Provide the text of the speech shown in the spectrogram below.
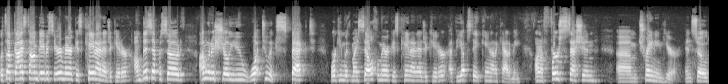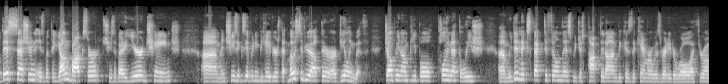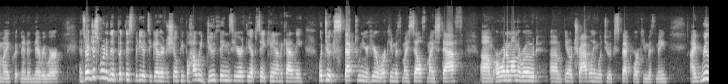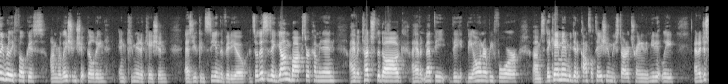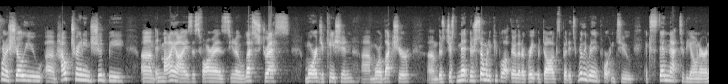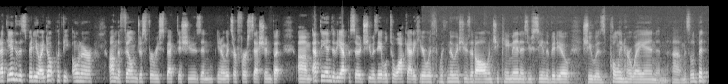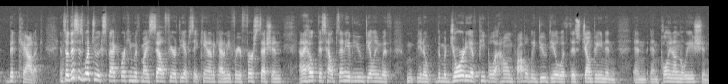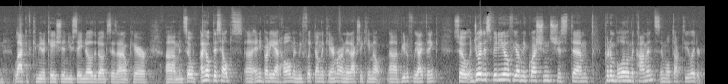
What's up guys, Tom Davis here, America's Canine Educator. On this episode, I'm going to show you what to expect working with myself, America's Canine Educator, at the Upstate Canine Academy on a first session um, training here. And so this session is with a young boxer. She's about a year and change, um, and she's exhibiting behaviors that most of you out there are dealing with. Jumping on people, pulling at the leash, um, we didn't expect to film this. We just popped it on because the camera was ready to roll. I threw on my equipment and there we were. And so I just wanted to put this video together to show people how we do things here at the Upstate Canine Academy, what to expect when you're here working with myself, my staff, um, or when I'm on the road, um, you know, traveling, what to expect working with me. I really, really focus on relationship building and communication, as you can see in the video. And so this is a young boxer coming in. I haven't touched the dog. I haven't met the, the, the owner before. Um, so they came in, we did a consultation, we started training immediately. And I just want to show you um, how training should be, um, in my eyes, as far as, you know, less stress, more education, uh, more lecture. Um, there's just there's so many people out there that are great with dogs, but it's really really important to extend that to the owner. And at the end of this video, I don't put the owner on the film just for respect issues, and you know it's her first session. But um, at the end of the episode, she was able to walk out of here with with no issues at all. When she came in, as you see in the video, she was pulling her way in, and um, it's a little bit bit chaotic. And so this is what to expect working with myself here at the Upstate Canine Academy for your first session. And I hope this helps any of you dealing with, you know, the majority of people at home probably do deal with this jumping and, and, and pulling on the leash and lack of communication. You say no, the dog says I don't care. Um, and so I hope this helps uh, anybody at home. And we flicked on the camera and it actually came out uh, beautifully, I think. So enjoy this video. If you have any questions, just um, put them below in the comments and we'll talk to you later.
